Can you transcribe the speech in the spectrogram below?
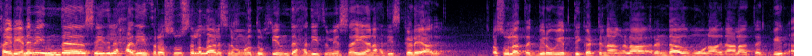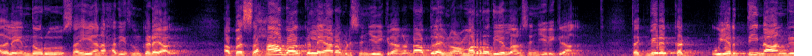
ஹைர் எனவே இந்த செய்தியில ஹதீஸ் ரசூ சல்லா அலிஸ்லாம் உங்களை தொட்டு எந்த ஹதீஸுமே சரியான ஹதீஸ் கிடையாது. ரசூலா தக்பீர் உயர்த்தி கட்டுனாங்களா? ரெண்டாவது மூணாவது நாலாவது தக்பீர். அதில் எந்த ஒரு சரியான ஹதீஸும் கிடையாது. அப்போ சஹாபாக்கள் யார் அப்படி செஞ்சிருக்கிறாங்கன்னா அப்துல்லா அமர் ரதி எல்லாம் செஞ்சிருக்கிறாங்க. தக்பீரை கட் உயர்த்தி நான்கு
